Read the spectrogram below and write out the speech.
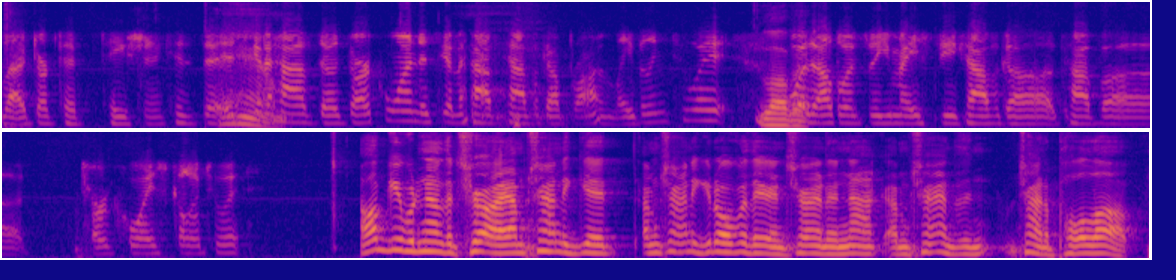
dark temptation because it's gonna have the dark one. It's gonna have kind of like a brown labeling to it. Love Where it. the other ones that you might see of like a kind of a turquoise color to it. I'll give it another try. I'm trying to get. I'm trying to get over there and trying to knock. I'm trying to trying to pull up,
